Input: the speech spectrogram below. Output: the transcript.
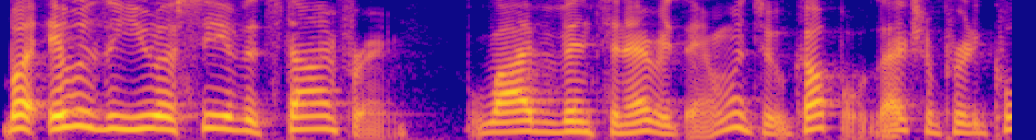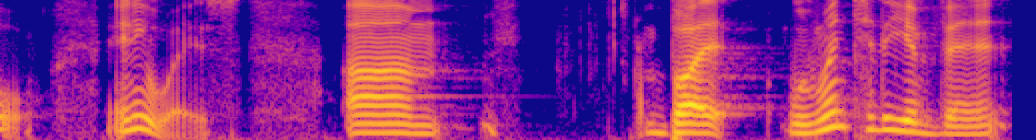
But it was the UFC of its time frame. Live events and everything. I went to a couple. It was actually pretty cool. Anyways, um, but we went to the event,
